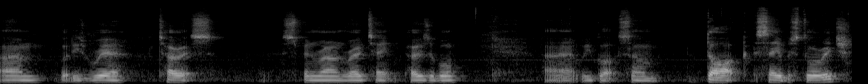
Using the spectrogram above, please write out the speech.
Um, got these rear turrets, spin round, rotate, posable. Uh, we've got some dark saber storage.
